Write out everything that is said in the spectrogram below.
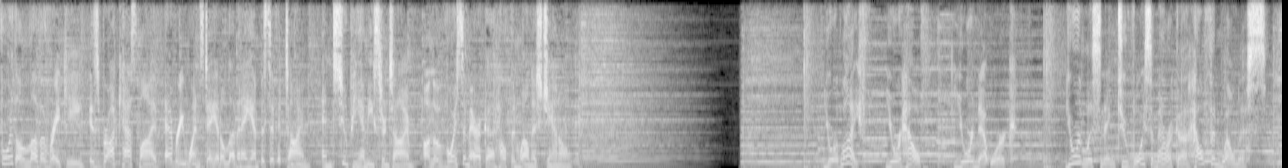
For the Love of Reiki is broadcast live every Wednesday at 11 a.m. Pacific Time and 2 p.m. Eastern Time on the Voice America Health and Wellness Channel. Your life, your health, your network. You're listening to Voice America Health and Wellness.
